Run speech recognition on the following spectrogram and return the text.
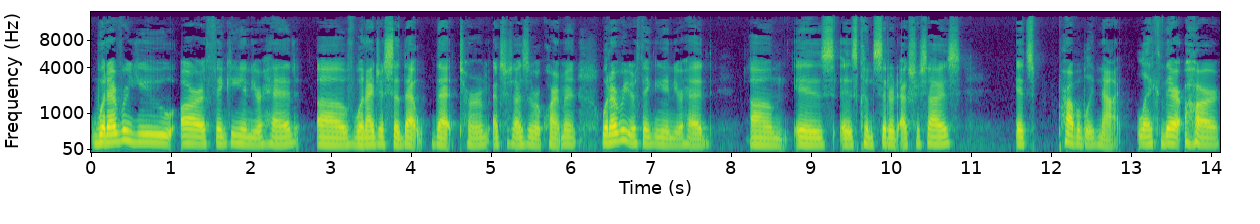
whatever you are thinking in your head of when I just said that that term, exercise is a requirement, whatever you're thinking in your head um, is is considered exercise. It's probably not. Like there are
